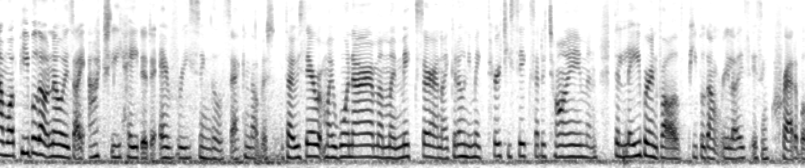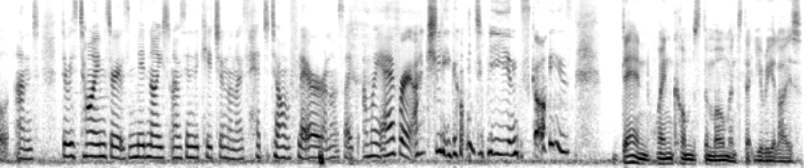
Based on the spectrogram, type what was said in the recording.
And what people don't know is I actually hated every single second of it. I was there with my one arm and my mixer, and I could only make 36 at a time. And the labour involved, people don't realise, is incredible. And there was times where it was midnight and I was in the kitchen and I was head to toe in flare, and I was like, "Am I ever actually going to be in the skies?" Then, when comes the moment that you realize,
